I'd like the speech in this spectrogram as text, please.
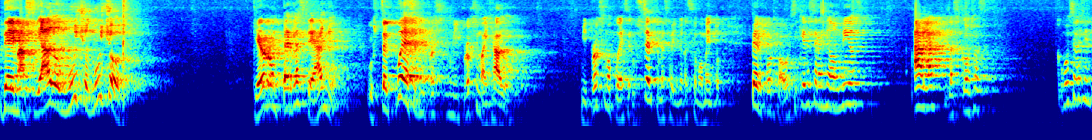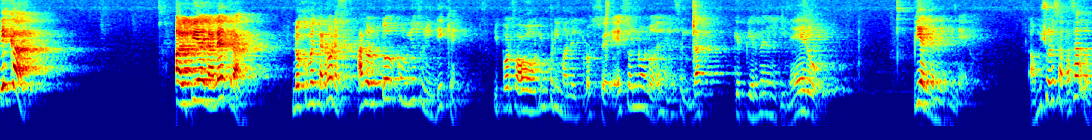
demasiados, muchos, muchos. Quiero romperla este año. Usted puede ser mi, próximo ahijado. Mi próximo puede ser usted que me está viendo en este momento. Pero por favor, si quieren ser ahijados míos, hagan las cosas como se les indica. Al pie de la letra. No cometa errores. Hágalo todo como yo lo indique. Y por favor, impriman el proceso. No lo dejen en el celular. Que pierden el dinero. Pierden el dinero. A muchos les ha pasado.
